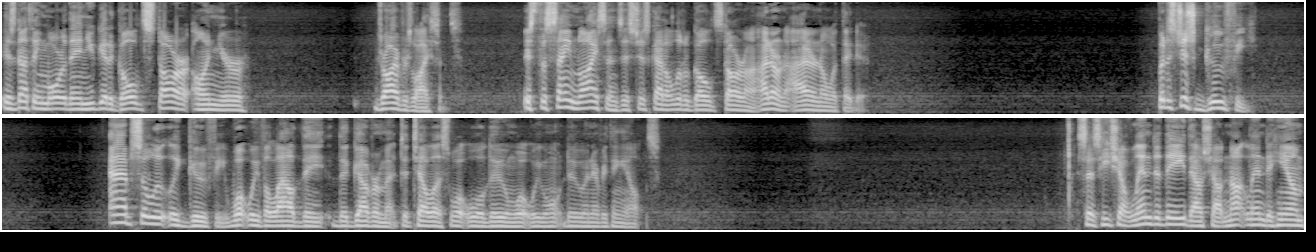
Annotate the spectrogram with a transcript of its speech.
is nothing more than you get a gold star on your driver's license. It's the same license, it's just got a little gold star on. I don't know, I don't know what they do. But it's just goofy. Absolutely goofy what we've allowed the, the government to tell us what we'll do and what we won't do and everything else. says, He shall lend to thee, thou shalt not lend to him.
